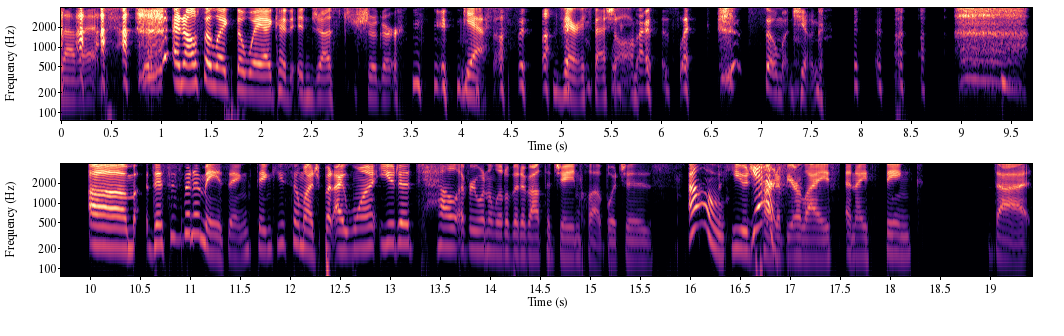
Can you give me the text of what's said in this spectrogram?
love it. and also like the way I could ingest sugar. in Yes. Very special. I was like so much younger. um, this has been amazing. Thank you so much. But I want you to tell everyone a little bit about the Jane Club, which is Oh, a huge part of your life, and I think that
